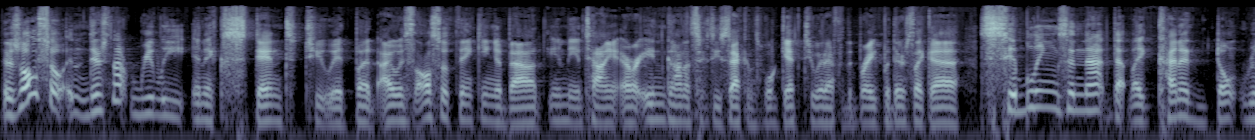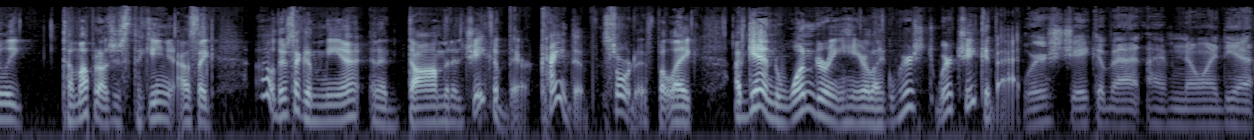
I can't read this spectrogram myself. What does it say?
There's also and there's not really an extent to it, but I was also thinking about in the Italian or in Gone in 60 Seconds. We'll get to it after the break, but there's like a siblings in that that like kind of don't really come up, and I was just thinking, I was like, oh, there's like a Mia and a Dom and a Jacob there, kind of, sort of, but like again, wondering here, like where's where Jacob at? Where's Jacob at? I have no idea.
